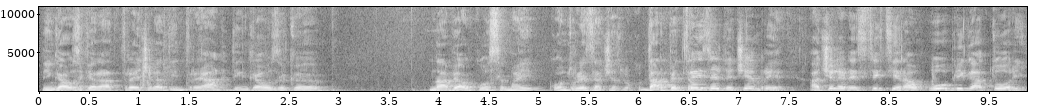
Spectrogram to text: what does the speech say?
Din cauza că era trecerea dintre ani, din cauza că n-aveau cum să mai controleze acest lucru. Dar pe 30 decembrie acele restricții erau obligatorii.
